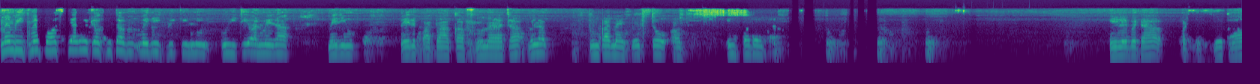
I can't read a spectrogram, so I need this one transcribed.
मैं बीच में पॉज किया था क्योंकि तब मेरी एक भी किल हुई थी और मेरा, मेरी, मेरे पापा का फ़ोन आया था। मतलब उनका मैसेज तो अब इम्पोर्टेंट ये ले बेटा पटके था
